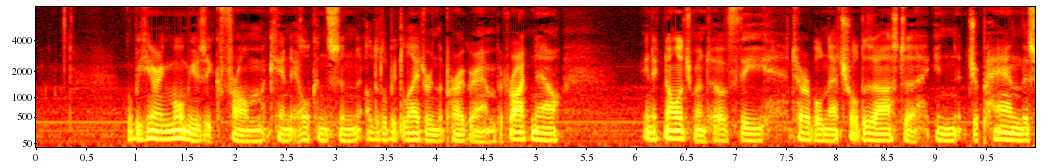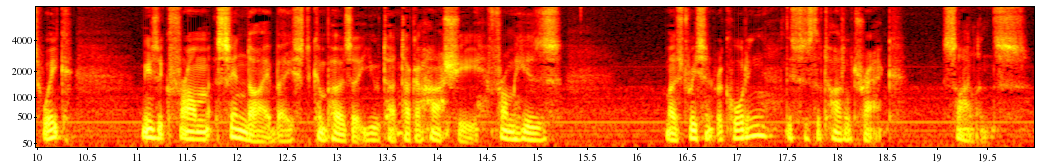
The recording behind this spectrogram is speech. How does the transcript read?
We'll be hearing more music from Ken Elkinson a little bit later in the program, but right now, in acknowledgement of the terrible natural disaster in Japan this week, music from Sendai based composer Yuta Takahashi from his most recent recording. This is the title track silence.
